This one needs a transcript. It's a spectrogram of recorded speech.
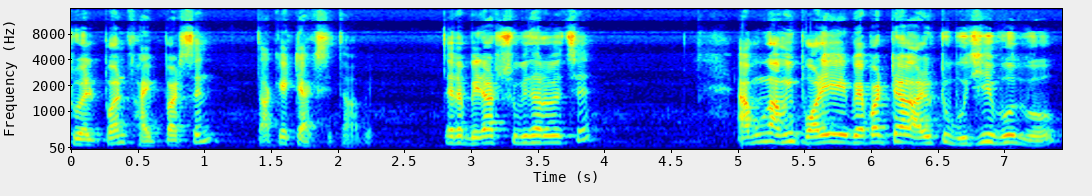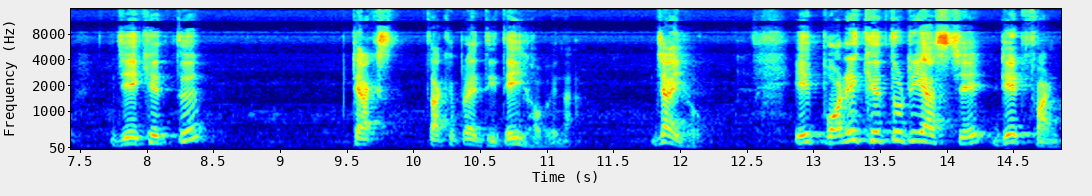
টুয়েলভ পয়েন্ট ফাইভ পার্সেন্ট তাকে ট্যাক্স দিতে হবে। এটা বিরাট সুবিধা রয়েছে। এবং আমি পরে ব্যাপারটা আর একটু বুঝিয়ে বলব যে এক্ষেত্রে ট্যাক্স তাকে প্রায় দিতেই হবে না। যাই হোক, এই পরের ক্ষেত্রটি আসছে ডেট ফান্ড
